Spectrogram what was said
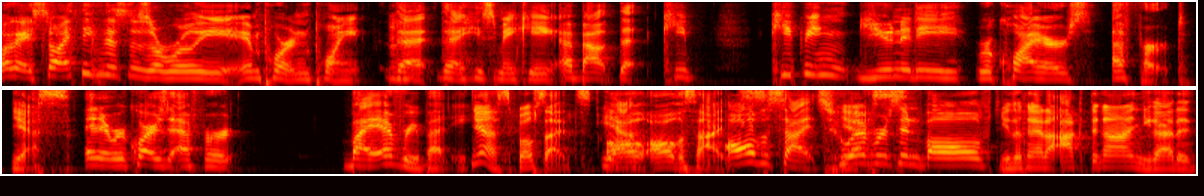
Okay, so I think this is a really important point mm-hmm. that that he's making about that keep keeping unity requires effort. Yes. And it requires effort by everybody. Yes, both sides. Yeah. All, all the sides. All the sides. Whoever's Yes. involved. You look at an octagon, you gotta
